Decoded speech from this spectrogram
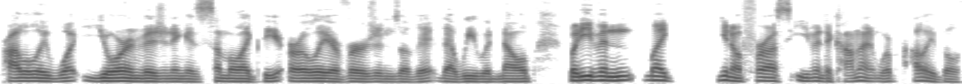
probably what you're envisioning is some of like the earlier versions of it that we would know but even like you know for us even to comment we're probably both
